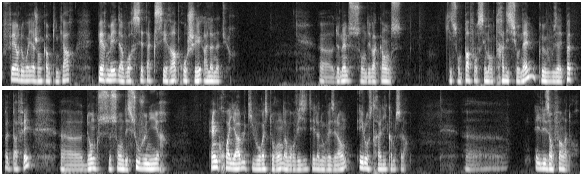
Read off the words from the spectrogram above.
faire le voyage en camping-car permet d'avoir cet accès rapproché à la nature. Euh, de même, ce sont des vacances qui ne sont pas forcément traditionnelles, que vous n'avez pas, pas, pas fait. Euh, donc ce sont des souvenirs incroyables qui vous resteront d'avoir visité la Nouvelle-Zélande et l'Australie comme cela. Euh, et les enfants adorent.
